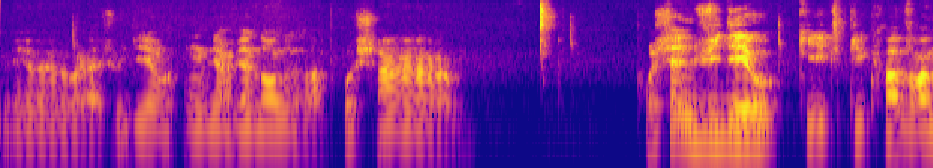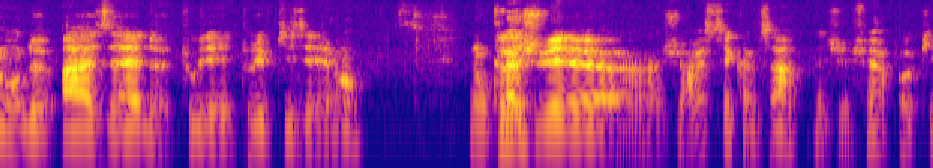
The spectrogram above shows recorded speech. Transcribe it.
Mais euh, voilà, je vous dis, on, y reviendra dans un prochain prochaine vidéo qui expliquera vraiment de A à Z tous les, tous les petits éléments. Donc là, je vais, je vais rester comme ça et je vais faire OK.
